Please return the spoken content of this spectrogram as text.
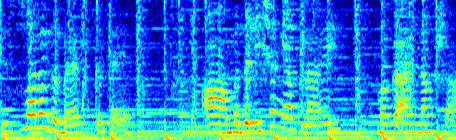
This is one of the best kasi uh, madali siyang i-apply, magaan lang siya.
